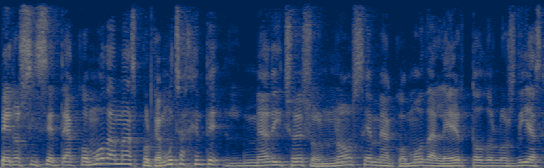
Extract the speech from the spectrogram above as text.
Pero si se te acomoda más, porque mucha gente me ha dicho eso, no se me acomoda leer todos los días,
